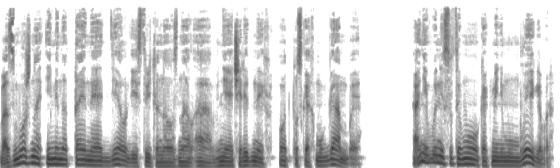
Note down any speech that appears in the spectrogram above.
Возможно, именно тайный отдел действительно узнал о внеочередных отпусках Мугамбы. Они вынесут ему как минимум выговор,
